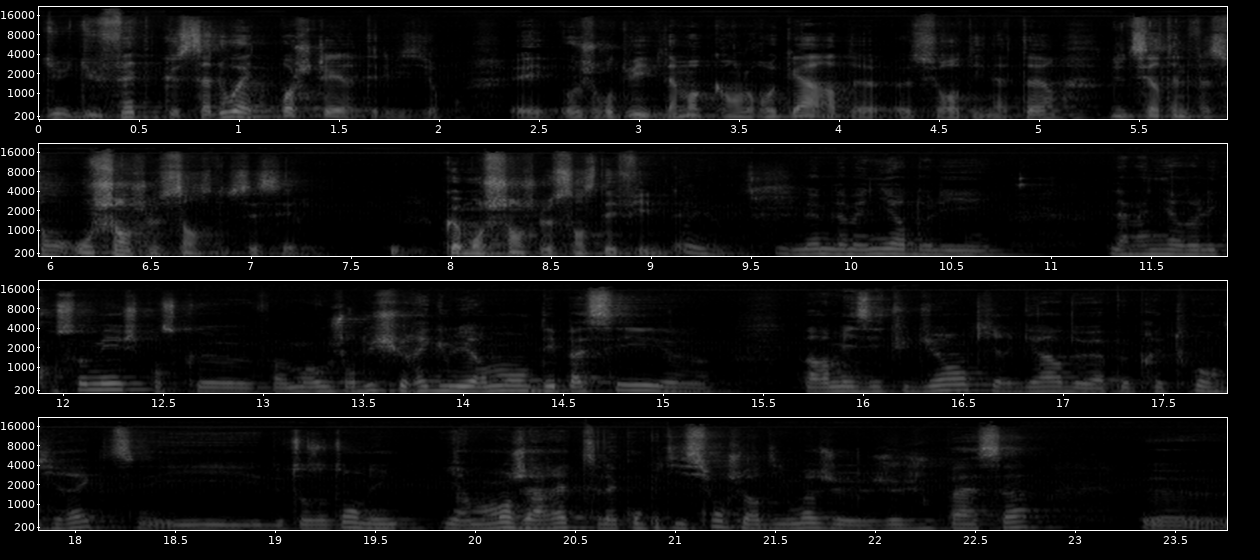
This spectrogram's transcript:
du, fait que ça doit être projeté à la télévision. Et aujourd'hui, évidemment, quand on le regarde euh, sur ordinateur, d'une certaine façon, on change le sens de ces séries, comme on change le sens des films. Même la manière de les la manière de les consommer. Je pense que, enfin, moi aujourd'hui, je suis régulièrement dépassé euh, par mes étudiants qui regardent à peu près tout en direct. Et de temps en temps, il y a un moment, j'arrête la compétition, je leur dis, moi, je ne joue pas à ça. Euh,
